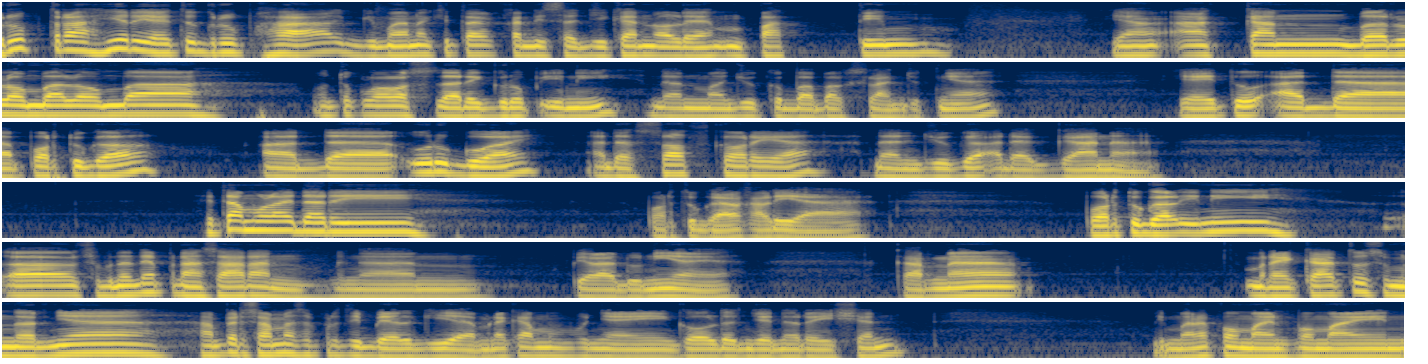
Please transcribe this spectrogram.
grup terakhir yaitu grup H, gimana kita akan disajikan oleh empat tim yang akan berlomba-lomba untuk lolos dari grup ini dan maju ke babak selanjutnya, yaitu ada Portugal, ada Uruguay, ada South Korea, dan juga ada Ghana. Kita mulai dari Portugal kali ya. Portugal ini uh, sebenarnya penasaran dengan Piala Dunia ya. Karena mereka tuh sebenarnya hampir sama seperti Belgia. Mereka mempunyai golden generation di mana pemain-pemain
